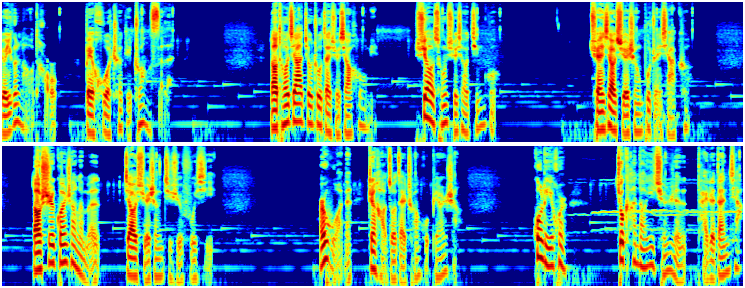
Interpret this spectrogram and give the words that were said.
有一个老头被货车给撞死了。老头家就住在学校后面，需要从学校经过。全校学生不准下课。老师关上了门，叫学生继续复习。而我呢，正好坐在窗户边上。过了一会儿，就看到一群人抬着担架，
